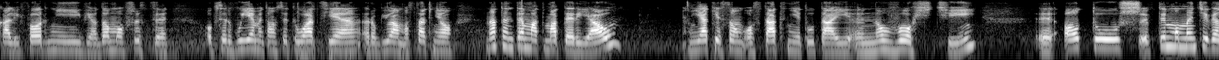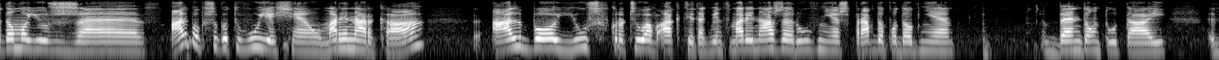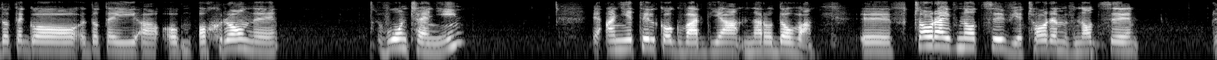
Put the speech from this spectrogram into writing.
Kalifornii. Wiadomo, wszyscy obserwujemy tą sytuację. Robiłam ostatnio na ten temat materiał. Jakie są ostatnie tutaj nowości? Y, Otóż w tym momencie wiadomo już, że albo przygotowuje się marynarka, albo już wkroczyła w akcję. Tak więc marynarze również prawdopodobnie będą tutaj do, tego, do tej ochrony włączeni, a nie tylko Gwardia Narodowa. Y, Wczoraj w nocy, wieczorem w nocy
